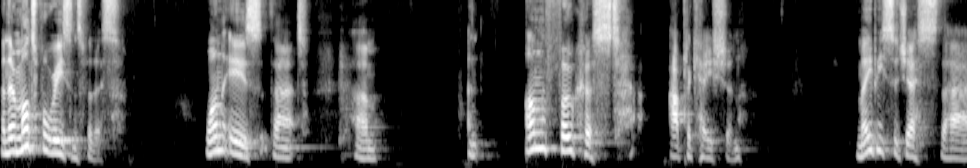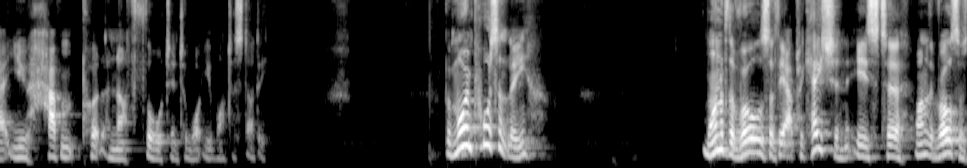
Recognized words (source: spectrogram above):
And there are multiple reasons for this. One is that um, an unfocused application maybe suggests that you haven't put enough thought into what you want to study. But more importantly, one of the roles of the application is to, one of the roles of,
